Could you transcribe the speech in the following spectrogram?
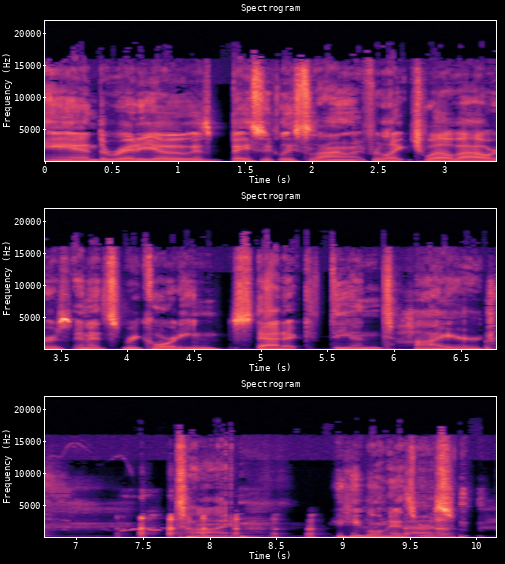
and the radio is basically silent for like 12 hours and it's recording static the entire time. He won't answer his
